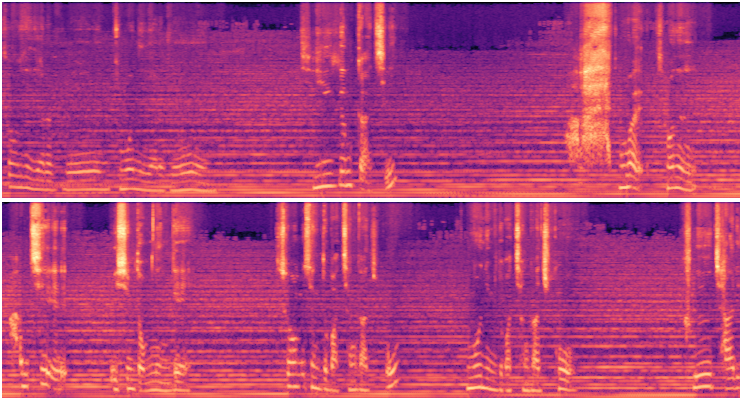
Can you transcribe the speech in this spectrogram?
수험생 여러분, 부모님 여러분, 지금까지 아, 정말 저는 한치의 의심도 없는 게 수험생도 마찬가지고 부모님도 마찬가지고 그 자리,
